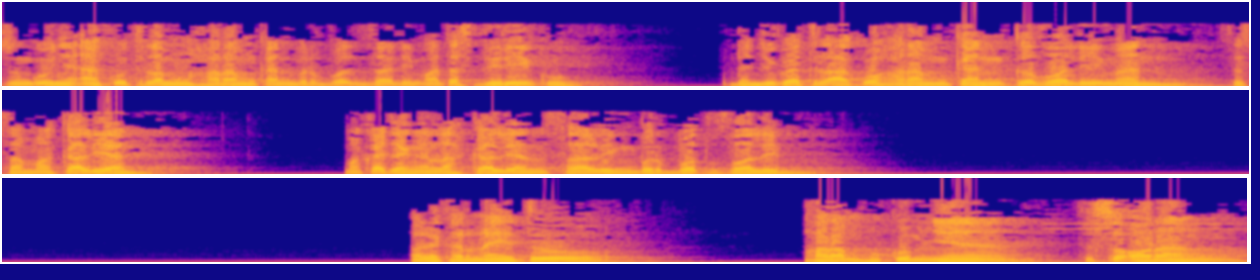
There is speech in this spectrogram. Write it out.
sesungguhnya aku telah mengharamkan berbuat zalim atas diriku dan juga telah aku haramkan kezaliman sesama kalian. Maka janganlah kalian saling berbuat zalim. Oleh karena itu haram hukumnya seseorang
